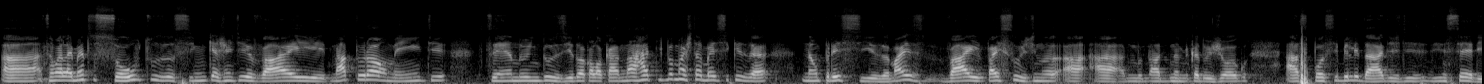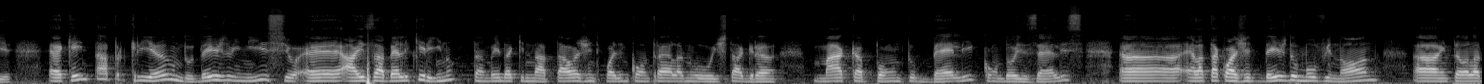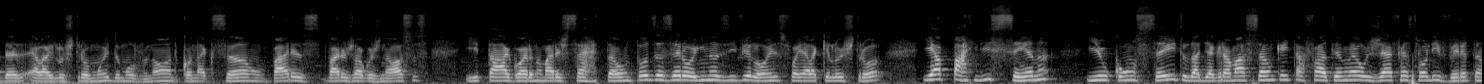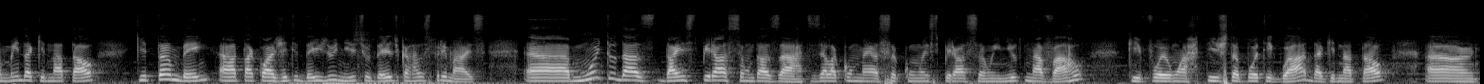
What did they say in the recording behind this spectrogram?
Uh, são elementos soltos assim que a gente vai naturalmente sendo induzido a colocar narrativa, mas também se quiser não precisa, mas vai vai surgindo a, a, na dinâmica do jogo as possibilidades de, de inserir. É, quem está criando desde o início é a Isabelle Quirino, também daqui de Natal. A gente pode encontrar ela no Instagram maca.belly, com dois L's. Uh, ela está com a gente desde o Moving On. Uh, então ela, ela ilustrou muito do Moving On, Conexão, vários, vários jogos nossos. E está agora no Mares Sertão. Todas as heroínas e vilões foi ela que ilustrou. E a parte de cena e o conceito da diagramação, quem está fazendo é o Jefferson Oliveira, também daqui de Natal, que também está ah, com a gente desde o início, desde Caçadas Primais. Ah, muito das, da inspiração das artes, ela começa com inspiração em Newton Navarro, que foi um artista potiguar daqui de Natal,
